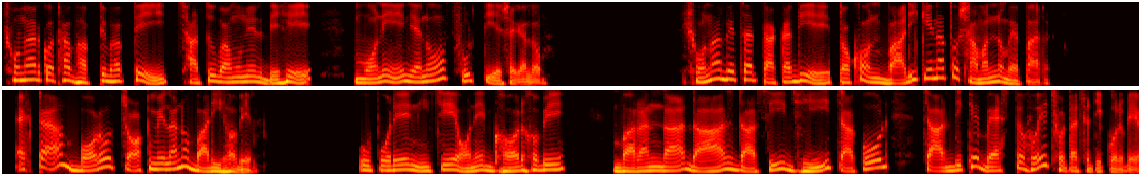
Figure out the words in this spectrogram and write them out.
সোনার কথা ভাবতে ভাবতেই ছাতু বামুনের দেহে মনে যেন ফুর্তি এসে গেল। সোনা বেচার টাকা দিয়ে তখন বাড়ি কেনা তো সামান্য ব্যাপার। একটা বড় চক মেলানো বাড়ি হবে। উপরে নিচে অনেক ঘর হবে। বারান্দা, দাস, দাসী, ঝি, চাকর চারদিকে ব্যস্ত হয়ে ছোটাছুটি করবে।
